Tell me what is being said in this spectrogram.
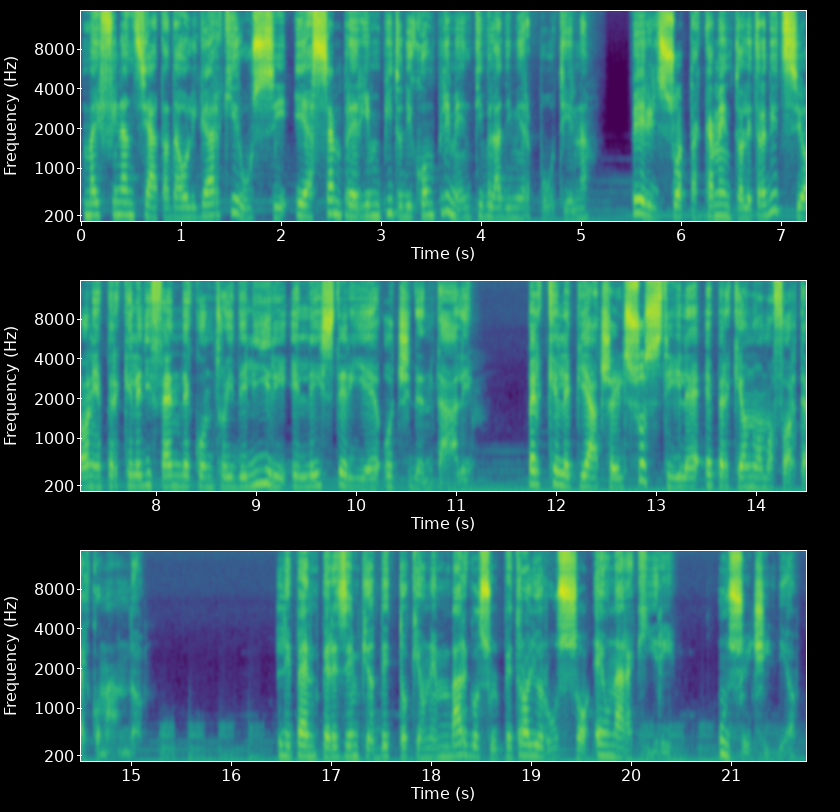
ma è finanziata da oligarchi russi e ha sempre riempito di complimenti Vladimir Putin. Per il suo attaccamento alle tradizioni e perché le difende contro i deliri e le isterie occidentali. Perché le piace il suo stile e perché è un uomo forte al comando. Le Pen, per esempio, ha detto che un embargo sul petrolio russo è un arachiri, un suicidio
